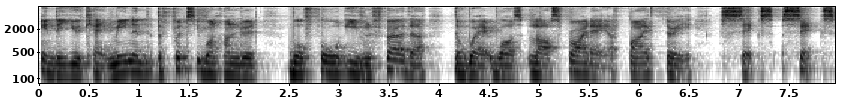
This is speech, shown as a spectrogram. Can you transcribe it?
in the UK, meaning that the FTSE 100 will fall even further than where it was last Friday at 5366.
